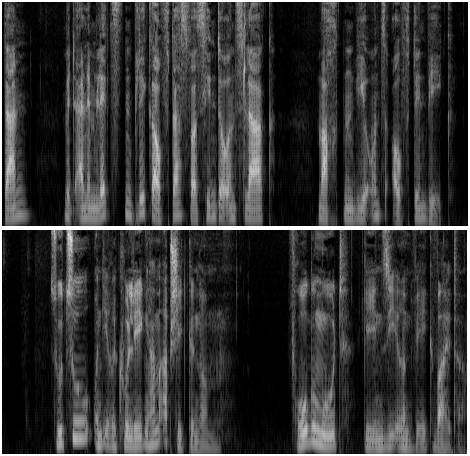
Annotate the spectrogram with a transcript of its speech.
Dann mit einem letzten Blick auf das, was hinter uns lag, machten wir uns auf den Weg. Suzu und ihre Kollegen haben Abschied genommen. Frohgemut gehen sie ihren Weg weiter.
